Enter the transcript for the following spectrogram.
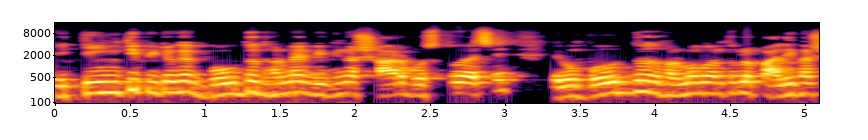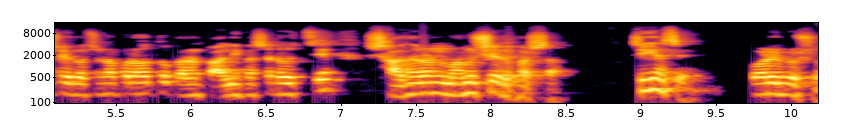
এই তিনটি পিটকে বৌদ্ধ ধর্মের বিভিন্ন সার বস্তু আছে এবং বৌদ্ধ ধর্মগ্রন্থগুলো পালি ভাষায় রচনা করা হতো কারণ পালি ভাষাটা হচ্ছে সাধারণ মানুষের ভাষা। ঠিক আছে? পরের প্রশ্ন।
